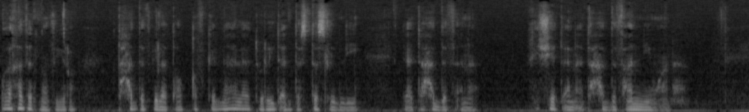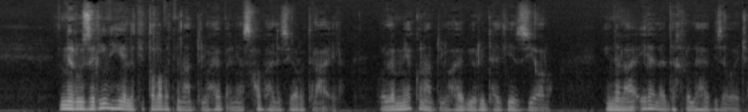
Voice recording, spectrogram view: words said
وأخذت نظيرة تحدث بلا توقف كأنها لا تريد أن تستسلم لي لأتحدث أنا خشية أن أتحدث عني وعنها. إن روزالين هي التي طلبت من عبد الوهاب أن يصحبها لزيارة العائلة ولم يكن عبد الوهاب يريد هذه الزيارة. إن العائلة لا دخل لها بزواجه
